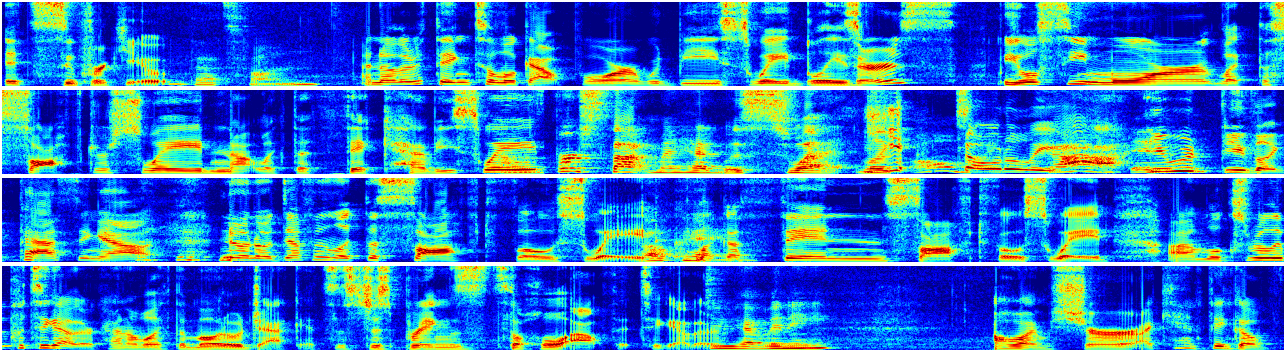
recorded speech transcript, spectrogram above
it's super cute. That's fun. Another thing to look out for would be suede blazers. You'll see more like the softer suede, not like the thick, heavy suede. first thought in my head was sweat. Like, Yeah, oh my totally. god. You would be like passing out. No, no, definitely like the soft faux suede. Okay. Like a thin, soft faux suede. Um, looks really put together, kind of like the moto jackets. It just brings the whole outfit together. Do you have any? Oh, I'm sure. I can't think of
